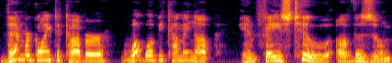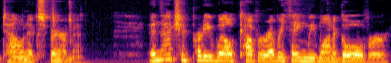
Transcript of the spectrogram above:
Then we're going to cover what will be coming up in phase two of the Zoomtown experiment. And that should pretty well cover everything we want to go over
